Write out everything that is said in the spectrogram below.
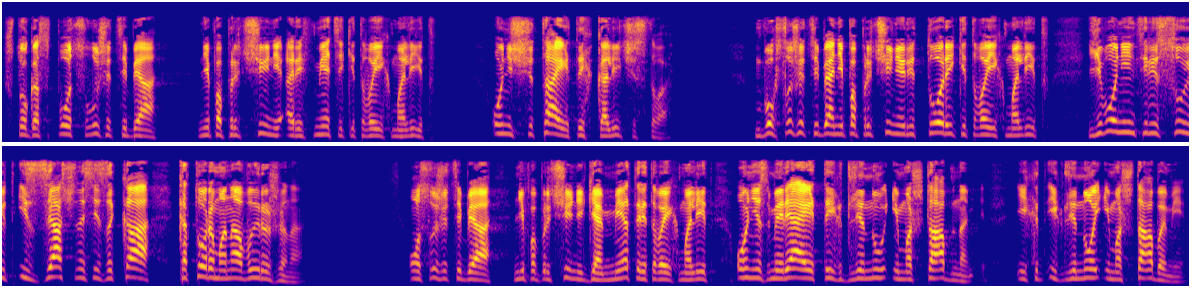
что Господь слышит тебя не по причине арифметики твоих молитв. Он не считает их количество. Бог слышит тебя не по причине риторики твоих молитв. Его не интересует изящность языка, которым она выражена. Он слышит тебя не по причине геометрии твоих молитв. Он измеряет их длину и масштабно, их, их длиной и масштабами.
